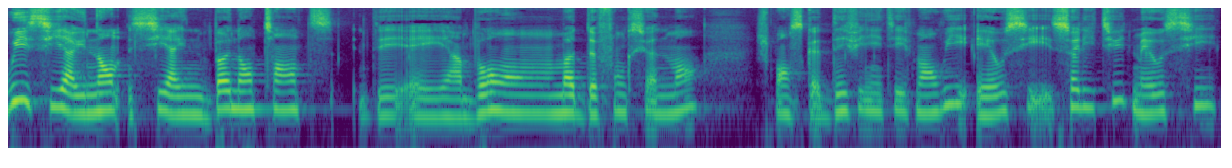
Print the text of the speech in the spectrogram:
oui, s'il y, a une, s'il y a une bonne entente et un bon mode de fonctionnement, je pense que définitivement oui. Et aussi solitude, mais aussi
